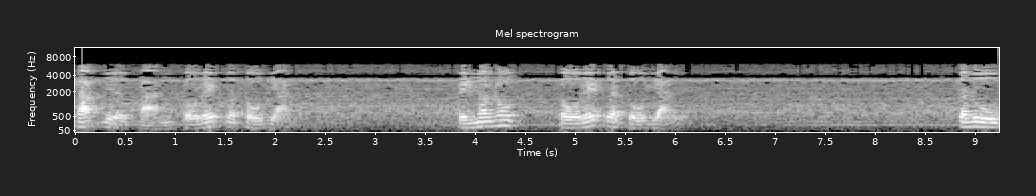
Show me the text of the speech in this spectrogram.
ชัดเดียวกันตัวเล็กและตัวใหญ่ เป็นมนุษย์ตัวเล็กและตัวใหญ่ กระดูก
